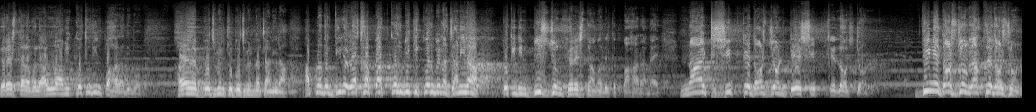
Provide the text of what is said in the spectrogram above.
ফেরেশতারা বলে, আল্লাহ, আমি কতদিন পাহারা দিব? হ্যাঁ বুঝবেন কি বুঝবেন না জানি না। আপনাদের দিলে রেখাপাত করবে কি করবে না জানি না। প্রতিদিন বিশ জন ফেরেস্তা আমাদেরকে পাহারা দেয়। নাইট শিফটে দশ জন, ডে শিফটে দশ জন। দিনে দশ জন রাত্রে দশ জন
